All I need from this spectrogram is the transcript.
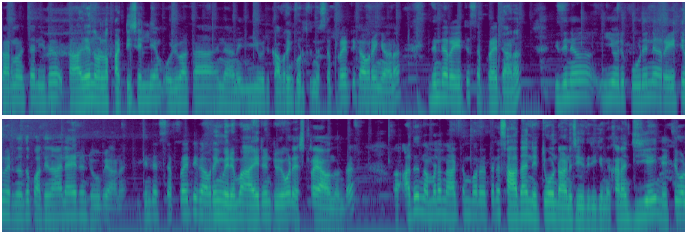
കാരണം വെച്ചാൽ ഇത് താഴെ നിന്നുള്ള പട്ടിശല്യം ഒഴിവാക്കാനാണ് ഈ ഒരു കവറിങ് കൊടുക്കുന്നത് സെപ്പറേറ്റ് കവറിങ് ആണ്. ഇതിന്റെ റേറ്റ് സെപ്പറേറ്റ് ആണ്. ഇതിന് ഈ ഒരു കൂടിന് റേറ്റ് വരുന്നത് പതിനാലായിരം രൂപയാണ്. ഇതിന്റെ സെപ്പറേറ്റ് കവറിങ് വരുമ്പോൾ ആയിരം രൂപ കൂടെ എക്സ്ട്രാ ആവുന്നുണ്ട്. അത് നമ്മുടെ നാട്ടിൻപുറത്തിലെ സാധാ നെറ്റ് കൊണ്ടാണ് ചെയ്തിരിക്കുന്നത്. കാരണം ജി ഐ നെറ്റുകൾ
